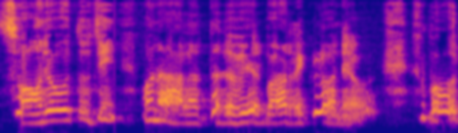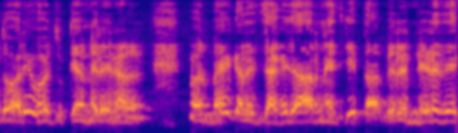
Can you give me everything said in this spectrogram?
ਸੌਂ ਜਾਓ ਤੁਸੀਂ। ਉਹਨਾਂ ਹਾਲਾਤਾਂ ਤੋਂ ਫਿਰ ਬਾਹਰ ਨਿਕਲੋ ਨੇ। ਬਹੁਤ ਵਾਰੀ ਹੋ ਚੁੱਕਿਆ ਮੇਰੇ ਨਾਲ। ਪਰ ਮੈਂ ਕਦੇ ਜਗਜਾਰ ਨਹੀਂ ਕੀਤਾ। ਮੇਰੇ ਨੇੜੇ ਦੇ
